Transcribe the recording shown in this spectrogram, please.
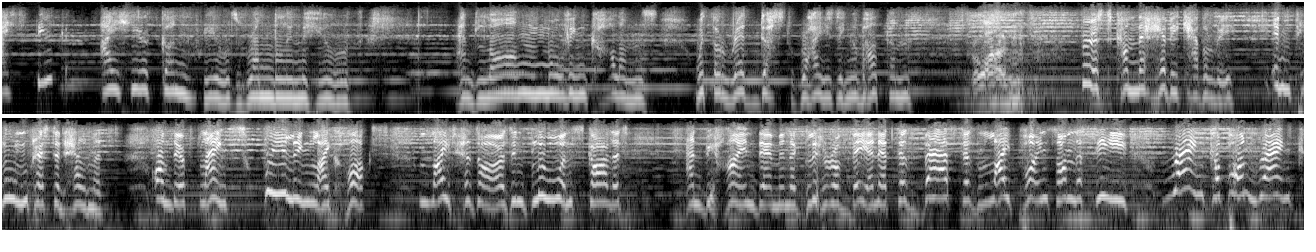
I think I hear gun wheels rumble in the hills and long moving columns with the red dust rising about them. Go on. First come the heavy cavalry in plume crested helmets, on their flanks wheeling like hawks, light hussars in blue and scarlet, and behind them in a glitter of bayonets as vast as light points on the sea, rank upon rank.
